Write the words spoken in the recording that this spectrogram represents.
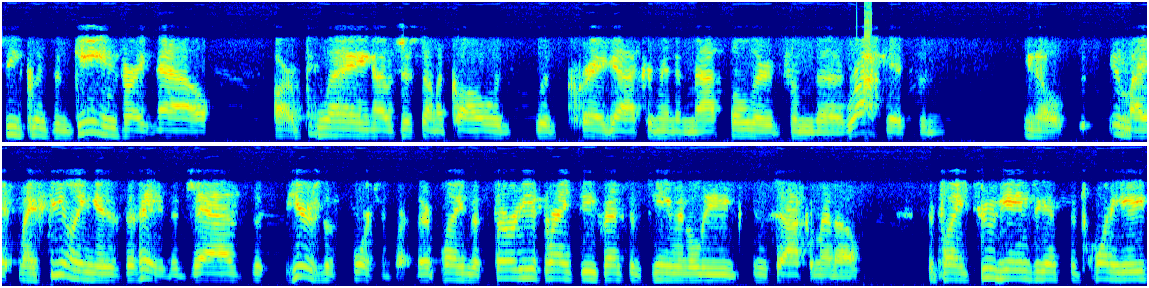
sequence of games right now are playing. I was just on a call with with Craig Ackerman and Matt Bullard from the Rockets, and you know, my my feeling is that hey, the Jazz. Here's the fortunate part: they're playing the 30th ranked defensive team in the league in Sacramento. They're playing two games against the 28th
